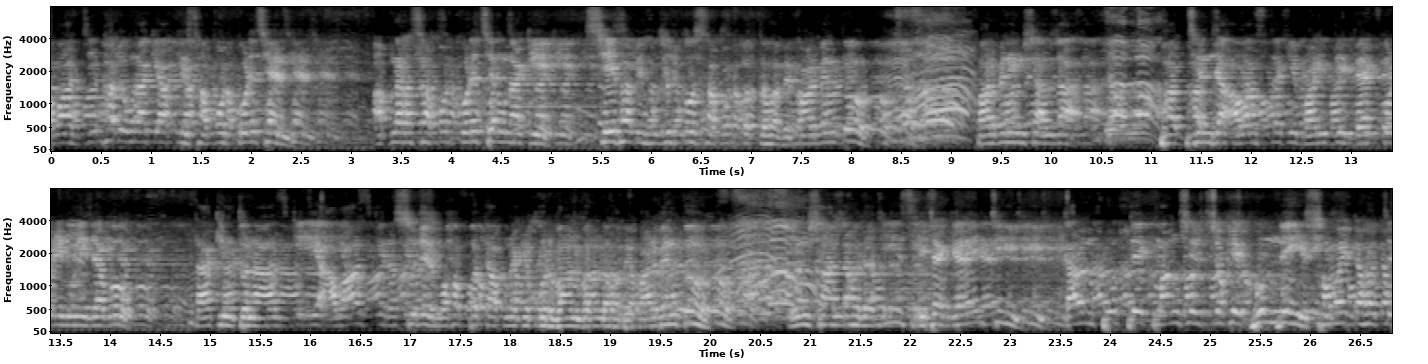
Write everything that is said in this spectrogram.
আওয়াজ যেভাবে ওনাকে আপনি সাপোর্ট করেছেন আপনারা সাপোর্ট করেছেন নাকি সেভাবে হুজুরকেও সাপোর্ট করতে হবে। পারবেন তো? পারবেন ইনশাল্লাহ ভাবছেন যে আওয়াজটাকে বাড়িতে ব্যাক করে নিয়ে যাব। তা কিন্তু না, আজকে এই আওয়াজকে রসুলের মহব্বতে আপনাকে কুরবান করতে হবে। পারবেন তো? ইনশাআল্লাহ আজিজ এটা গ্যারান্টি কারণ প্রত্যেক মানুষের চোখে ঘুম নেই সময়টা হচ্ছে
